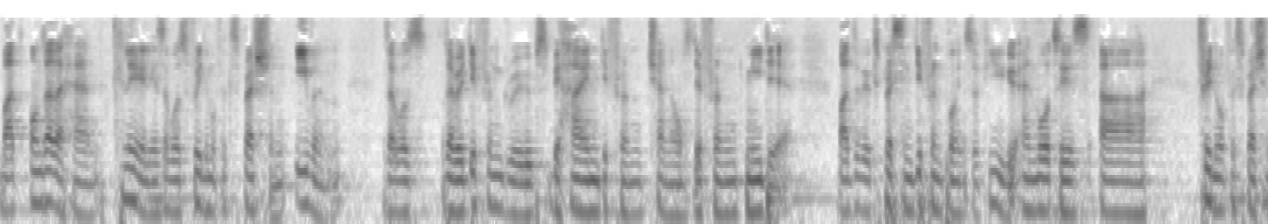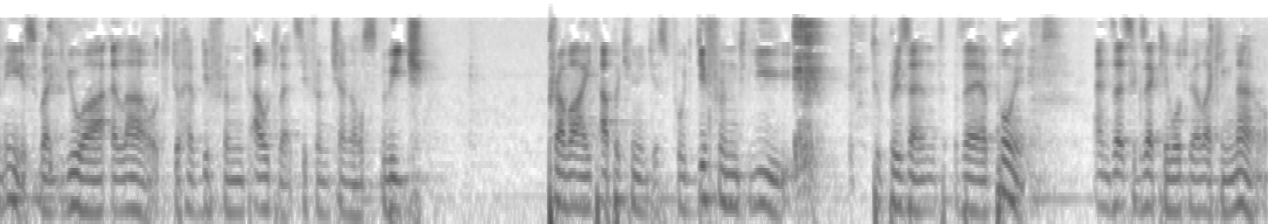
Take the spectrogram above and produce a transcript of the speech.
But on the other hand, clearly there was freedom of expression. Even there was there were different groups behind different channels, different media, but they were expressing different points of view. And what is uh, freedom of expression is when you are allowed to have different outlets, different channels, which provide opportunities for different views to present their points. And that's exactly what we are lacking now.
